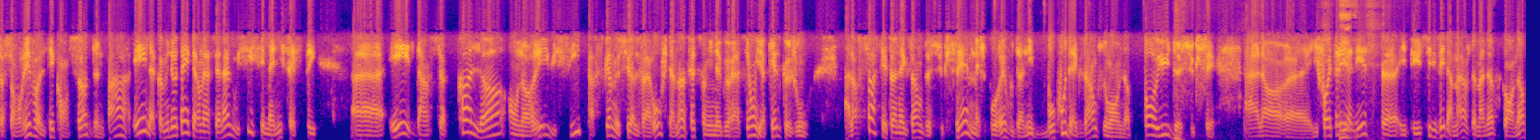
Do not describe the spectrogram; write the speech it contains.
se sont révoltés contre ça, d'une part, et la communauté internationale aussi s'est manifestée. Euh, et dans ce cas-là, on a réussi parce que M. Alvaro, finalement, a fait son inauguration il y a quelques jours. Alors ça, c'est un exemple de succès, mais je pourrais vous donner beaucoup d'exemples où on n'a pas eu de succès. Alors, euh, il faut être réaliste euh, et puis utiliser la marge de manœuvre qu'on a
